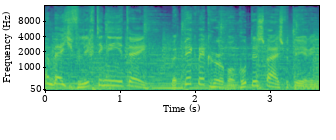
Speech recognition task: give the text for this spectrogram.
Een beetje verlichting in je thee. Met Pickwick Herbal Goodness Spijsvertering.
